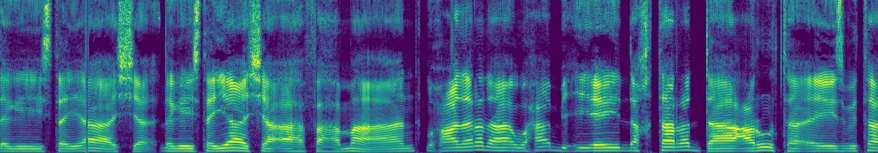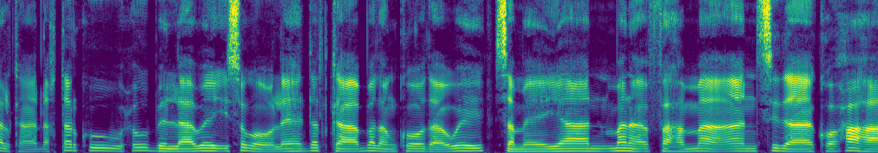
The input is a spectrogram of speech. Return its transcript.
dhegeystayaasha dhegeystayaasha ah fahmaan muxaadarada waxaa bixiyey dhakhtaradda carruurta ee isbitaalka. Dhakhtarku wuxuu bilaabay isagoo leh dadka badankooda way sameeyaan mana fahmaan sida kooxaha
